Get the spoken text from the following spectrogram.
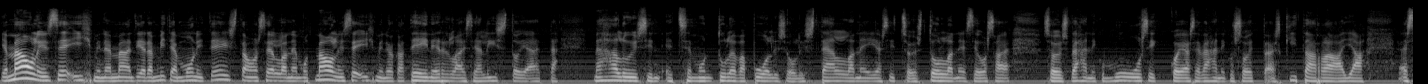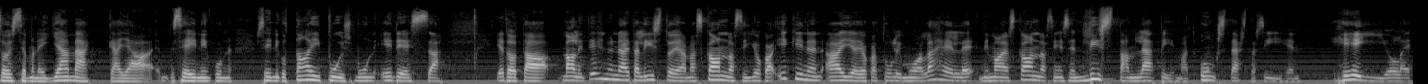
Ja mä olin se ihminen, mä en tiedä miten moni teistä on sellainen, mutta mä olin se ihminen, joka tein erilaisia listoja, että mä haluaisin, että se mun tuleva puoliso olisi tällainen ja sitten se olisi tollainen, se, osa, se olisi vähän niin kuin muusikko ja se vähän niin kuin soittaisi kitaraa ja se olisi semmoinen jämäkkä ja se ei, niin kuin, se ei niin kuin taipuisi mun edessä. Ja tota, mä olin tehnyt näitä listoja ja mä skannasin joka ikinen äijä, joka tuli mua lähelle, niin mä skannasin sen listan läpi, mä onko tästä siihen ei ole,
